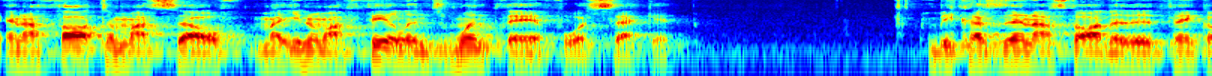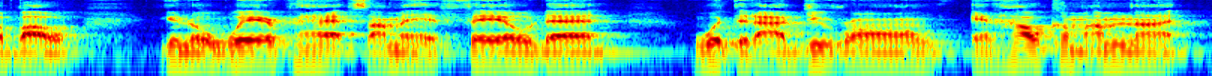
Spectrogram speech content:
And I thought to myself, my, you know, my feelings went there for a second because then I started to think about, you know, where perhaps I may have failed at, what did I do wrong, and how come I'm not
